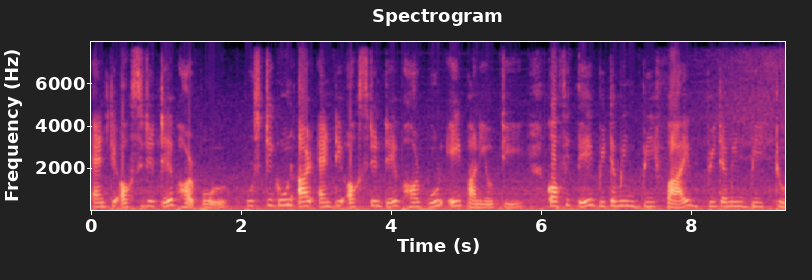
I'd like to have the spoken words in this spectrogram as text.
অ্যান্টিঅক্সিডেন্টে ভরপুর। পুষ্টিগুণ আর অ্যান্টিঅক্সিডেন্টে ভরপুর এই পানীয়টি। কফিতে vitamin B five, vitamin B two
